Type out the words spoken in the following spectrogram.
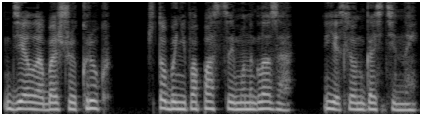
делая большой крюк, чтобы не попасться ему на глаза, если он в гостиной.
